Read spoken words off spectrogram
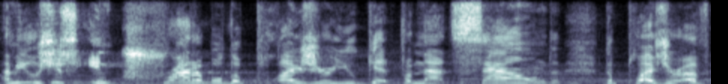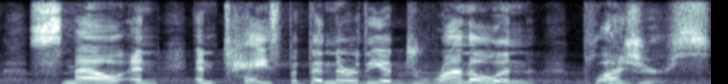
I mean, it was just incredible the pleasure you get from that sound, the pleasure of smell and, and taste. But then there are the adrenaline pleasures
